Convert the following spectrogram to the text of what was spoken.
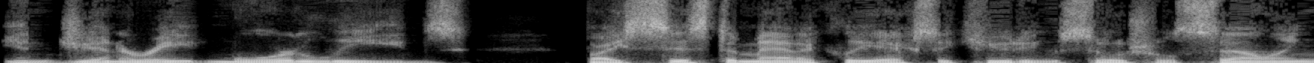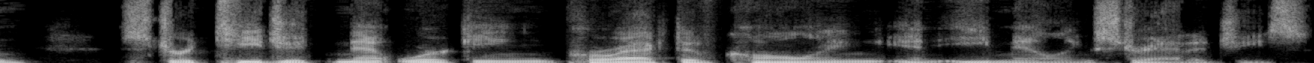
and Generate More Leads by Systematically Executing Social Selling strategic networking, proactive calling, and emailing strategies.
